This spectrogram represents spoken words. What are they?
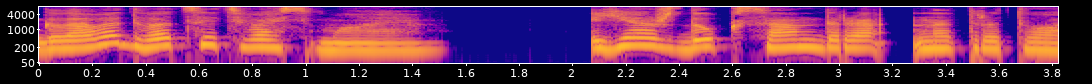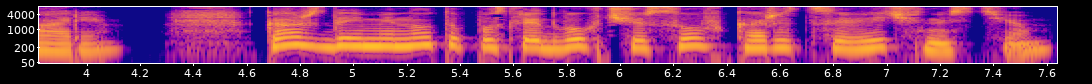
Глава 28. Я жду Ксандра на тротуаре. Каждая минута после двух часов кажется вечностью.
